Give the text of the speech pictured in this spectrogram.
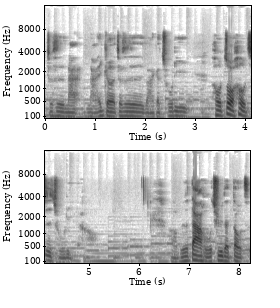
就是哪哪一个，就是哪一个处理。后做后置处理的哈，啊，比如大湖区的豆子，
